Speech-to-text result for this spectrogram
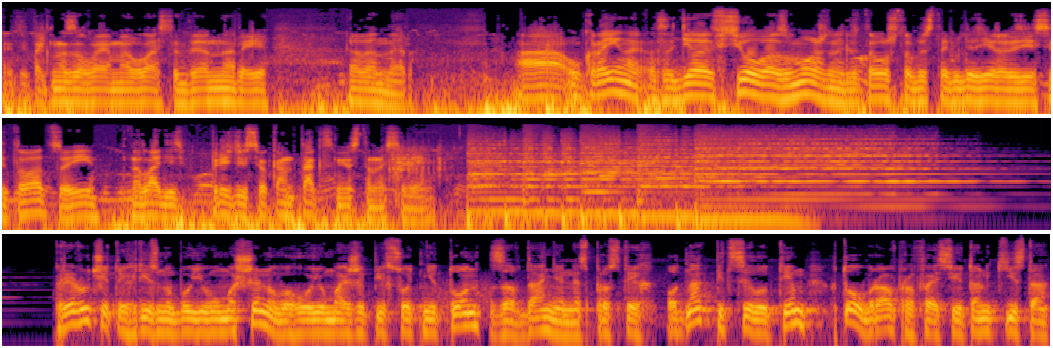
эти так называемые власти ДНР и ЛНР. А Украина делает все возможное для того, чтобы стабилизировать здесь ситуацию и наладить, прежде всего, контакт с местным населением. Приручити грізну бойову машину вагою майже півсотні тонн завдання не з простих. Однак під силу тим, хто обрав професію танкіста.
